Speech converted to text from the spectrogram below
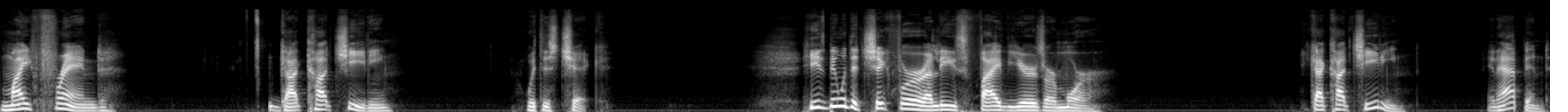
My friend got caught cheating with his chick. He's been with the chick for at least five years or more. He got caught cheating. It happened.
